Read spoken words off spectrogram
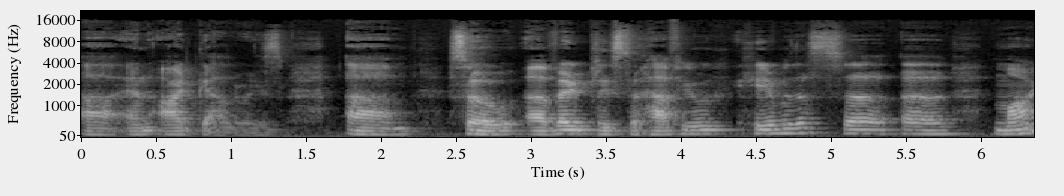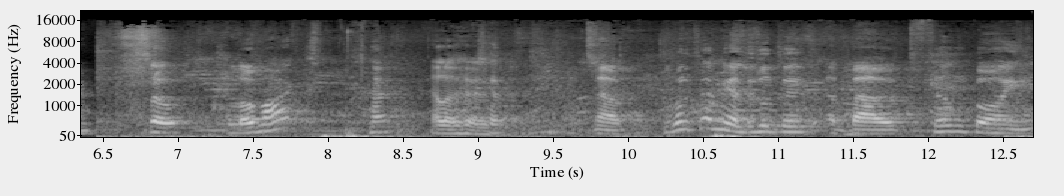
and Art Galleries. Um, so, uh, very pleased to have you here with us, Mark. So, hello, Mark. Hello. Now, you want to tell me a little bit about film going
